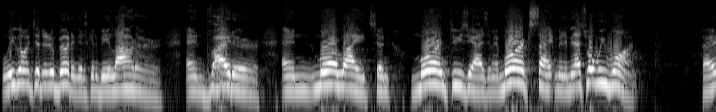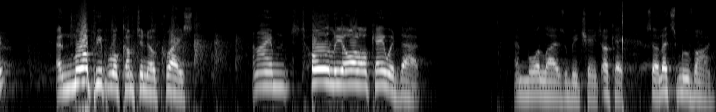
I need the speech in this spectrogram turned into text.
When we go into the new building, it's going to be louder and brighter and more lights and more enthusiasm and more excitement. I mean, that's what we want, right? And more people will come to know Christ. And I am totally all okay with that. And more lives will be changed. Okay, so let's move on.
